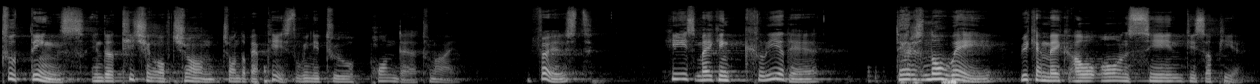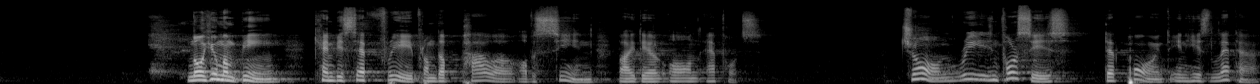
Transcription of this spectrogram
two things in the teaching of John, John the Baptist we need to ponder tonight. First, he is making clear that there is no way we can make our own sin disappear. No human being can be set free from the power of sin by their own efforts. John reinforces that point in his letter.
